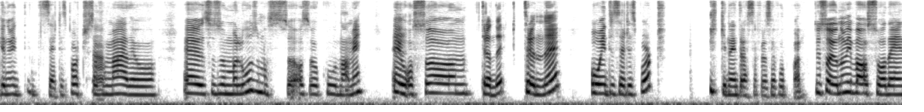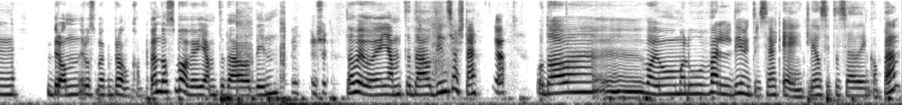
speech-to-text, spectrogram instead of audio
genuint interessert i sport, så Ja. for meg er det jo eh, Sånn som Malou, som også, også kona mi, er jo Mm. også um, trønder. trønder og interessert i sport. Ikke noe interesse for å se fotball. Du så jo når vi var og så den Brann- Rosenborg-Brannkampen, da så var vi jo hjem til deg og din Oi, Unnskyld. Da var vi jo hjem til deg og din kjæreste. Ja. Og da eh, var jo Malou veldig uinteressert egentlig å sitte og se den kampen.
